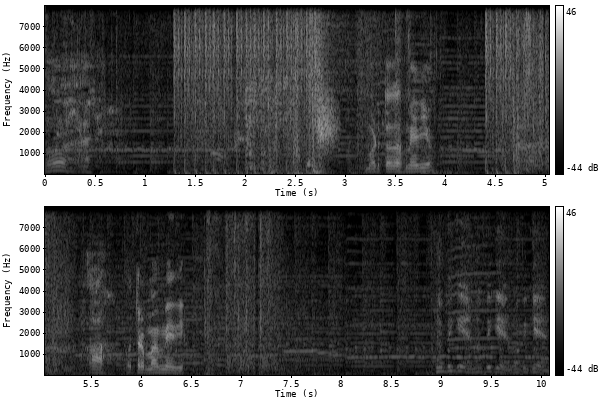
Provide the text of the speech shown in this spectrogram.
Oh. Muerto dos medios. Ah, otro más medio. Não piquei, não piquei, não piquei.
